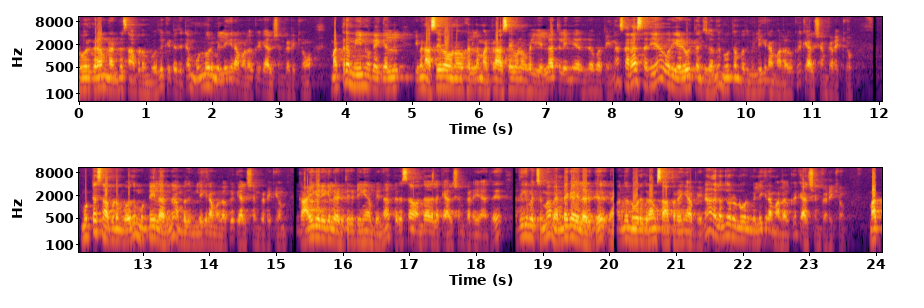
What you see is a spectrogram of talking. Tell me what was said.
நூறு கிராம் நண்டு சாப்பிடும்போது கிட்டத்தட்ட முந்நூறு மில்லிகிராம் அளவுக்கு கால்சியம் கிடைக்கும். மற்ற மீன் வகைகள் ஈவன் அசைவ உணவுகளில் மற்ற அசைவ உணவுகள் எல்லாத்துலேயுமே இருந்து பார்த்தீங்கன்னா சராசரியாக ஒரு எழுபத்தஞ்சிலேருந்து நூற்றம்பது மில்லிகிராம் அளவுக்கு கால்சியம் கிடைக்கும். முட்டை சாப்பிடும்போது முட்டையிலேருந்து ஐம்பது மில்லிகிராம் அளவுக்கு கால்சியம் கிடைக்கும். காய்கறிகள் எடுத்துக்கிட்டீங்க அப்படின்னா பெருசாக வந்து அதில் கால்சியம் கிடையாது. அதிகபட்சமாக வெண்டைக்காயில் இருக்குது வந்து நூறு கிராம் சாப்பிட்றீங்க அப்படின்னா அதுலேருந்து ஒரு நூறு மில்லிகிராம் அளவுக்கு கால்சியம் கிடைக்கும். மற்ற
